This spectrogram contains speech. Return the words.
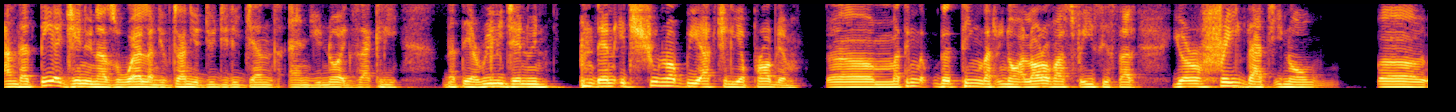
and that they are genuine as well and you've done your due diligence and you know exactly that they are really genuine, then it should not be actually a problem. Um, I think the thing that, you know, a lot of us face is that you're afraid that, you know, uh,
